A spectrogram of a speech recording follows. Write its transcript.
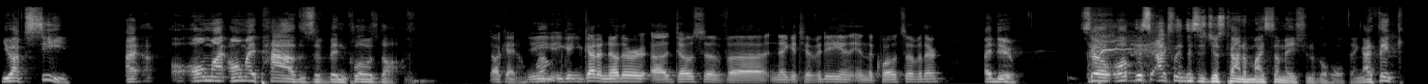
You have to see, I, all my all my paths have been closed off. Okay, you, know? well, you, you got another uh, dose of uh, negativity in, in the quotes over there. I do. So well, this actually this is just kind of my summation of the whole thing. I think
